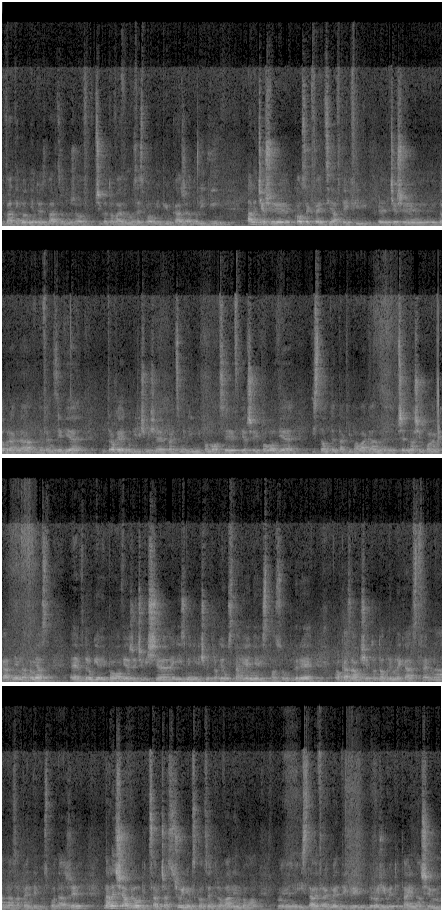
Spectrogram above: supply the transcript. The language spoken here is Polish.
Dwa tygodnie to jest bardzo dużo w przygotowaniu zespołu i piłkarza do ligi, ale cieszy konsekwencja w tej chwili, e, cieszy dobra gra w defensywie. Trochę gubiliśmy się powiedzmy w linii pomocy w pierwszej połowie i stąd ten taki bałagan e, przed naszym polem karnym. Natomiast e, w drugiej połowie rzeczywiście i zmieniliśmy trochę ustawienie i sposób gry. Okazało się to dobrym lekarstwem na, na zapędy gospodarzy. No ale trzeba było być cały czas czujnym, skoncentrowanym, bo i stałe fragmenty gry groziły tutaj naszym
